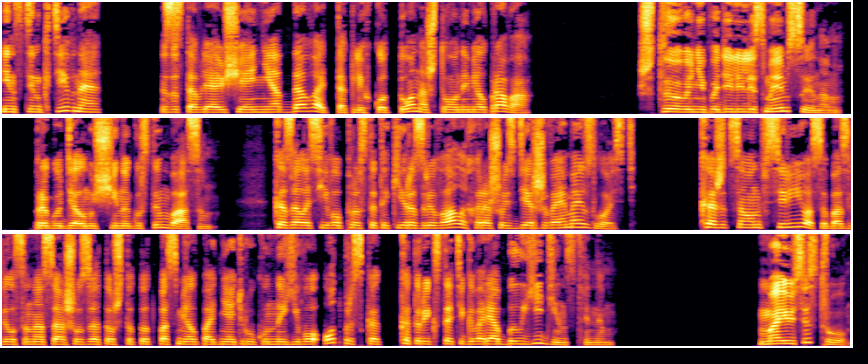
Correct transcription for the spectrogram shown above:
инстинктивное, заставляющее не отдавать так легко то, на что он имел права. «Что вы не поделили с моим сыном?» — прогудел мужчина густым басом. Казалось, его просто-таки разрывала хорошо сдерживаемая злость. Кажется, он всерьез обозлился на Сашу за то, что тот посмел поднять руку на его отпрыска, который, кстати говоря, был единственным. «Мою сестру».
